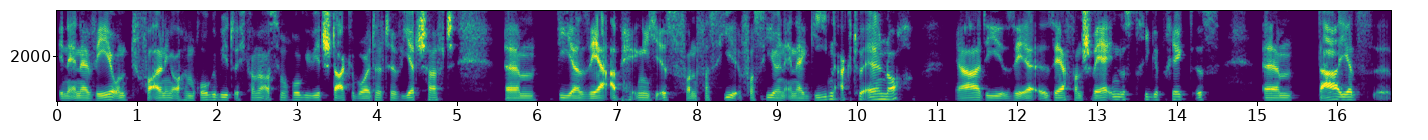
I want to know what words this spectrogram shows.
in NRW und vor allen Dingen auch im Ruhrgebiet, ich komme aus dem Ruhrgebiet, stark gebeutelte Wirtschaft ähm, die ja sehr abhängig ist von fossil, fossilen Energien aktuell noch, ja, die sehr, sehr von Schwerindustrie geprägt ist, ähm, da jetzt äh,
